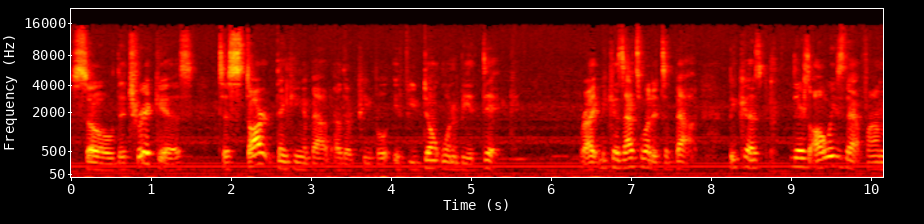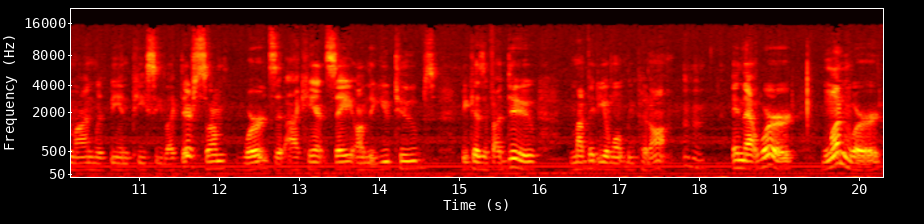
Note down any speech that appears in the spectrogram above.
so the trick is to start thinking about other people if you don't want to be a dick right because that's what it's about because there's always that fine line with being PC. Like there's some words that I can't say on the YouTubes because if I do, my video won't be put on. Mhm. And that word, one word,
